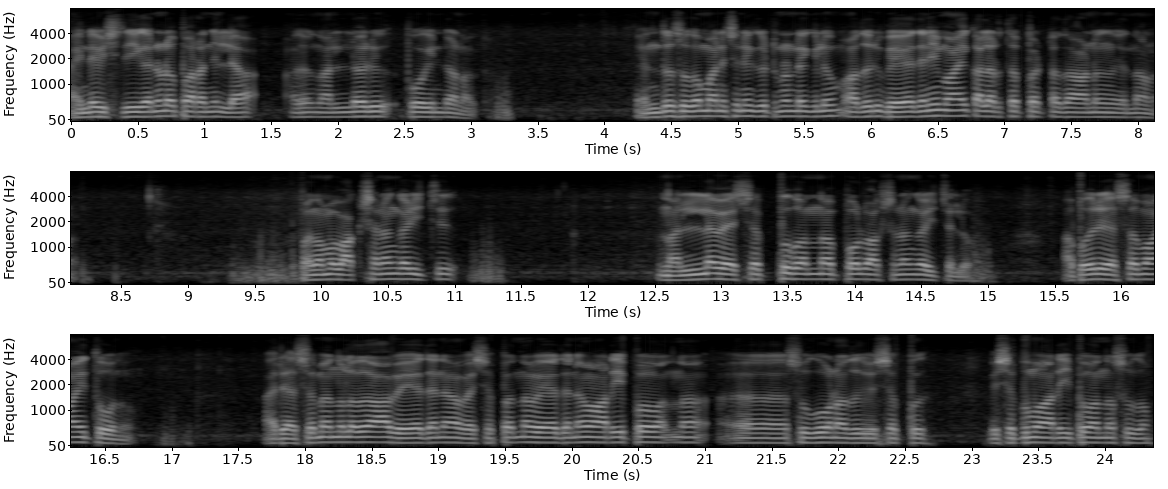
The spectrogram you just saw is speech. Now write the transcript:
അതിന്റെ വിശദീകരണം പറഞ്ഞില്ല. അത് നല്ലൊരു പോയിന്റാണത് എന്ത് സുഖം മനുഷ്യന് കിട്ടുന്നുണ്ടെങ്കിലും അതൊരു വേദനയുമായി കലർത്തപ്പെട്ടതാണ് എന്നാണ്. ഇപ്പോൾ നമ്മൾ ഭക്ഷണം കഴിച്ച് നല്ല വിശപ്പ് വന്നപ്പോൾ ഭക്ഷണം കഴിച്ചല്ലോ. അപ്പോൾ ഒരു രസമായി തോന്നും. ആ രസം എന്നുള്ളത് ആ വേദന വിശപ്പെന്ന വേദന മാറിയപ്പോൾ വന്ന സുഖമാണത് വിശപ്പ്. വിശപ്പ് മാറിയപ്പോൾ വന്ന സുഖം.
